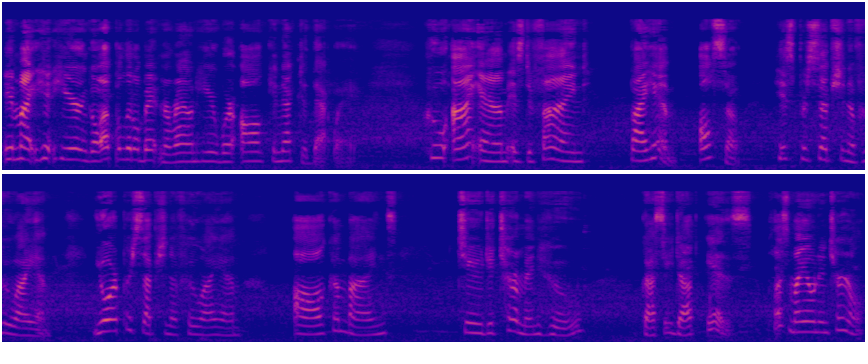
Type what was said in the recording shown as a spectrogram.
It might hit here and go up a little bit and around here. We're all connected that way. Who I am is defined by him. Also. His perception of who I am, your perception of who I am, all combines to determine who Gussy Dup is, plus my own internal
